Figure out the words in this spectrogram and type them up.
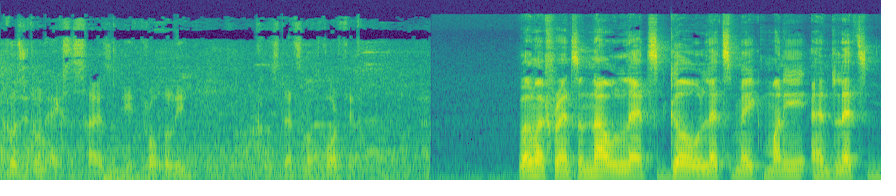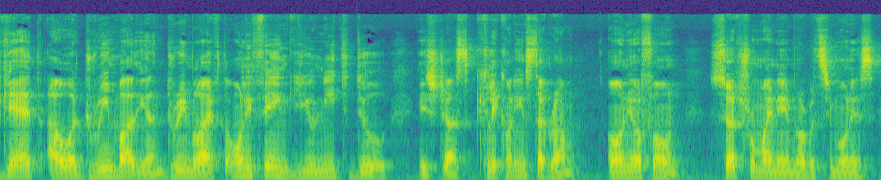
because you don't exercise and eat properly because that's not worth it. Well, my friends, and now let's go. Let's make money and let's get our dream body and dream life. The only thing you need to do is just click on Instagram on your phone, search for my name, Norbert Simonis.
